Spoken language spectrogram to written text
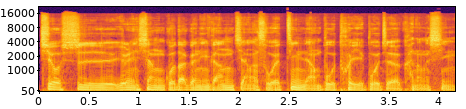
就是有点像郭大哥您刚刚讲的所谓“进两步退一步”这个可能性，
